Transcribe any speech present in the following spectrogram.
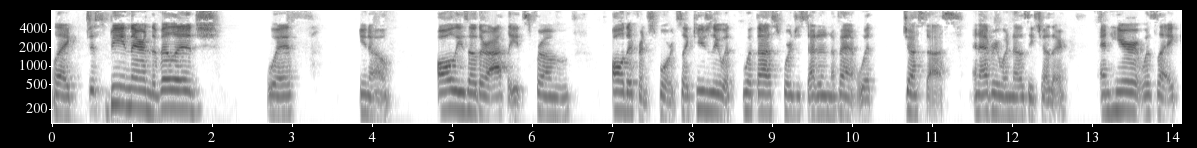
like just being there in the village with, you know, all these other athletes from all different sports. Like usually with with us, we're just at an event with just us, and everyone knows each other. And here it was like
